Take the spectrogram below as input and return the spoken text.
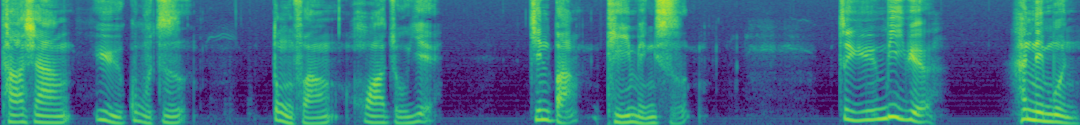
他乡遇故知，洞房花烛夜，金榜题名时。至于蜜月 （honeymoon）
